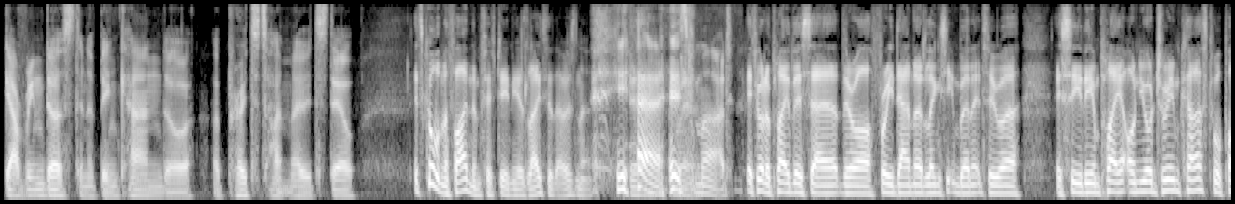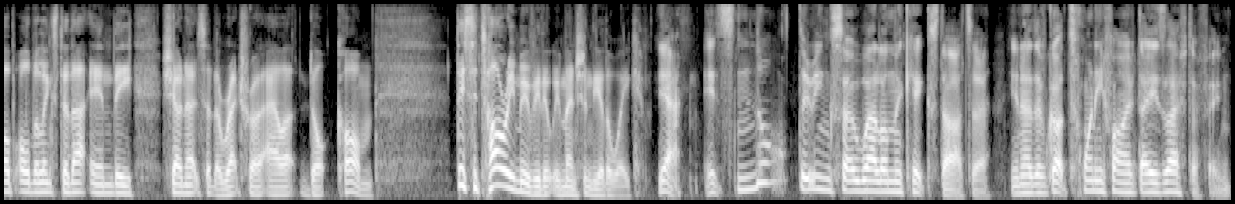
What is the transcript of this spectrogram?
gathering dust and have been canned or a prototype mode still. It's cool when they find them 15 years later, though, isn't it? yeah, yeah, it's mad. If you want to play this, uh, there are free download links. You can burn it to uh, a CD and play it on your Dreamcast. We'll pop all the links to that in the show notes at theretrohour.com. This Atari movie that we mentioned the other week. Yeah, it's not doing so well on the Kickstarter. You know, they've got 25 days left, I think.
